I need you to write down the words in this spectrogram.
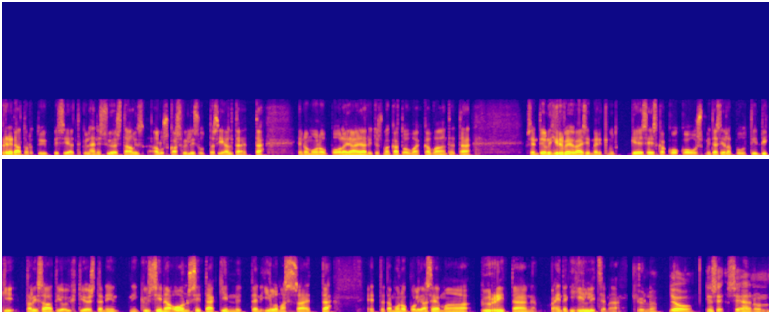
predator-tyyppisiä, että kyllähän ne syö sitä aluskasvillisuutta sieltä, että ja no monopoleja, ja nyt jos mä katson vaikka vaan tätä sen ei oli hirveän hyvä esimerkki, mutta G7-kokous, mitä siellä puhuttiin digitalisaatioyhtiöistä, niin, niin kyllä siinä on sitäkin nytten ilmassa, että, että tätä monopoliasemaa pyritään vähintäänkin hillitsemään. Kyllä, joo. Ja se, sehän on,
